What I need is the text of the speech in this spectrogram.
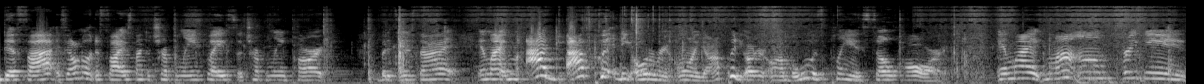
Defy. If y'all don't know what Defy, it's like a trampoline place, a trampoline park, but it's inside. And like I I put deodorant on, y'all. I put deodorant on, but we was playing so hard. And like my um freaking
